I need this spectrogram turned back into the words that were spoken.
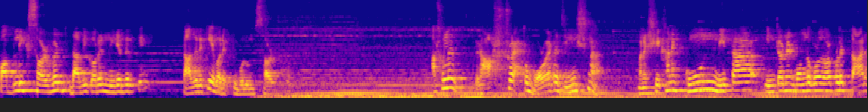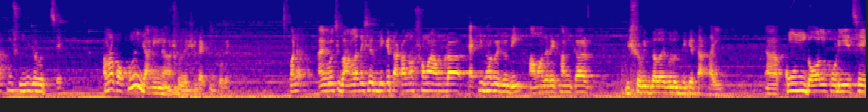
পাবলিক সার্ভেন্ট দাবি করেন নিজেদেরকে, তাদেরকে এবার একটু বলুন সার্ভ করতে। আসলে রাষ্ট্র এত বড় একটা জিনিস না? মানে সেখানে কোন নেতা ইন্টারনেট বন্ধ করে দেওয়ার ফলে তার কি সুবিধা হচ্ছে? আমরা কখনোই জানি না আসলে সেটা কি করে। মানে আমি বলছি বাংলাদেশের দিকে তাকানোর সময় আমরা একইভাবে যদি আমাদের এখানকার বিশ্ববিদ্যালয়গুলোর দিকে তাকাই কোন দল করিয়েছে,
